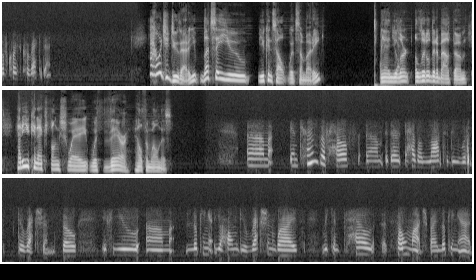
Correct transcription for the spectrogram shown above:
of course, correct it. How would you do that? You, let's say you you consult with somebody, and you yes. learn a little bit about them. How do you connect feng shui with their health and wellness? Um, in terms of health, um, there has a lot to do with direction. So, if you um, looking at your home direction wise, we can tell so much by looking at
